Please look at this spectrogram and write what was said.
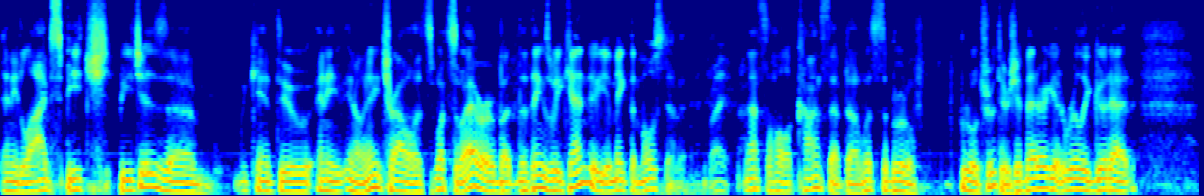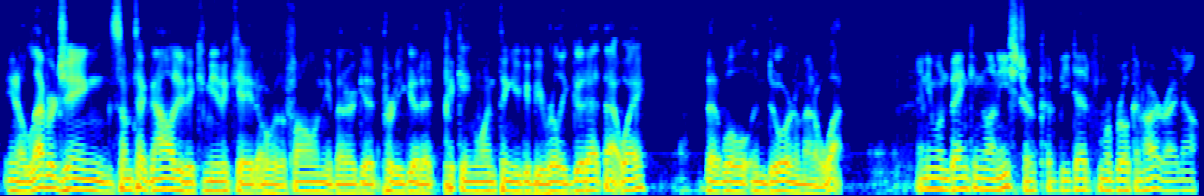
any live speech speeches. Uh, we can't do any you know any travel whatsoever. But the things we can do, you make the most of it. Right. And that's the whole concept of what's the brutal brutal truth here. is You better get really good at you know leveraging some technology to communicate over the phone. You better get pretty good at picking one thing you could be really good at that way that will endure no matter what. Anyone banking on Easter could be dead from a broken heart right now.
